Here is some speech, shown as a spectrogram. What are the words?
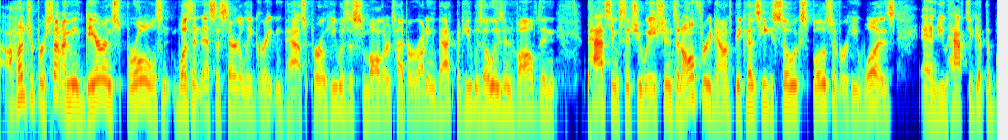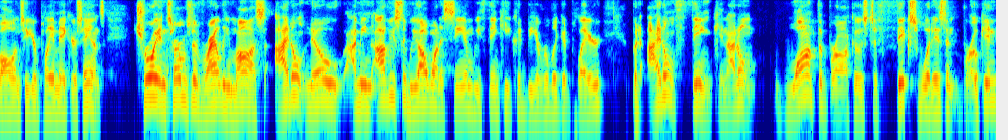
hundred percent. I mean, Darren Sproles wasn't necessarily great in pass pro. He was a smaller type of running back, but he was always involved in passing situations and all three downs because he's so explosive, or he was, and you have to get the ball into your playmaker's hands. Troy, in terms of Riley Moss, I don't know. I mean, obviously, we all want to see him. We think he could be a really good player, but I don't think, and I don't want the Broncos to fix what isn't broken.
